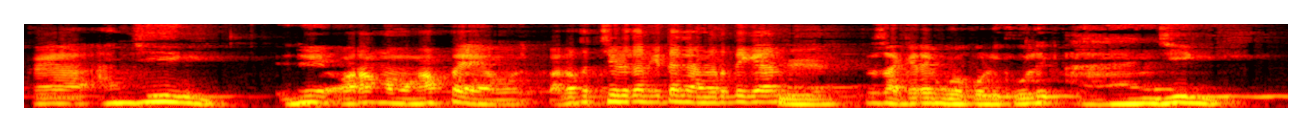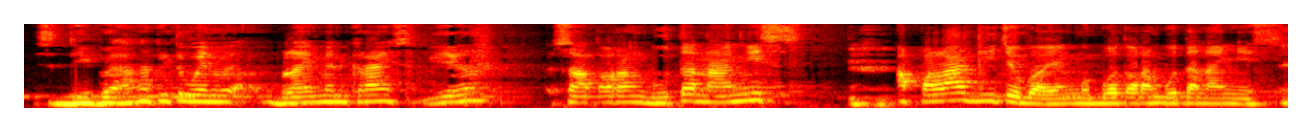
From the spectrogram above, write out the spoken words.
kayak anjing ini orang ngomong apa ya padahal kecil kan kita nggak ngerti kan terus akhirnya gua kulik-kulik anjing sedih banget itu When Blind Man Cries gitu kan. saat orang buta nangis apalagi coba yang membuat orang buta nangis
